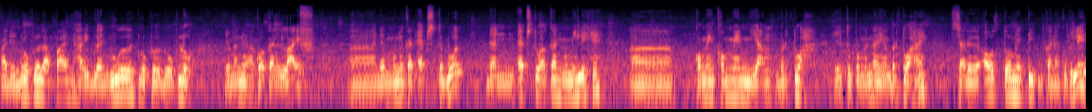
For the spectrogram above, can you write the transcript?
pada 28 hari bulan 2 2020 yang mana aku akan live uh, dan menggunakan apps tersebut. Dan apps tu akan memilih eh uh, komen-komen yang bertuah iaitu pemenang yang bertuah eh. Secara automatik bukan aku pilih.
